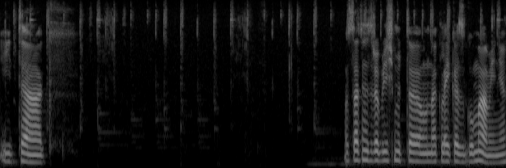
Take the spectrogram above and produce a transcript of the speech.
I tak. Ostatnio zrobiliśmy tę naklejkę z gumami, nie?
